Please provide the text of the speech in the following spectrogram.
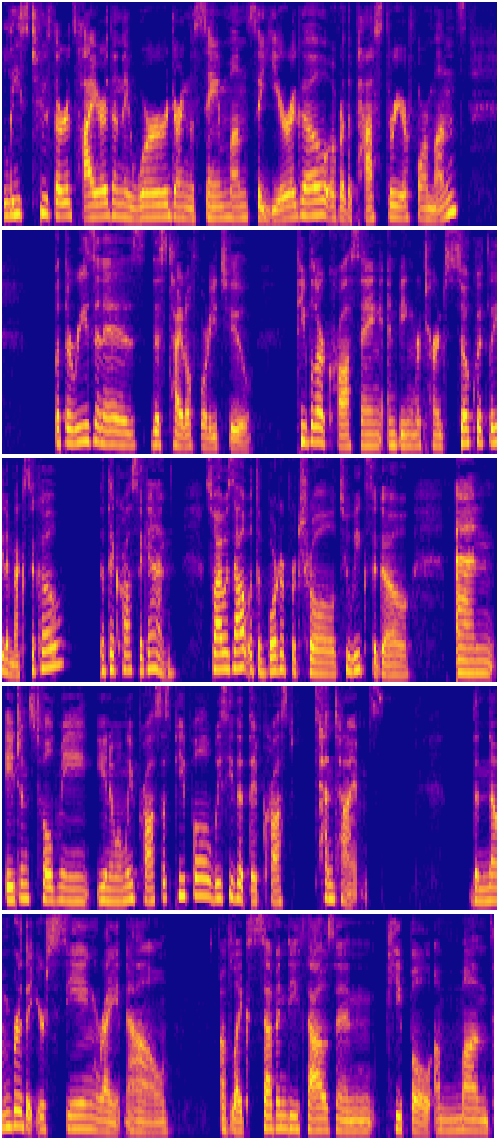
At least two thirds higher than they were during the same months a year ago over the past three or four months. But the reason is this Title 42. People are crossing and being returned so quickly to Mexico that they cross again. So I was out with the Border Patrol two weeks ago, and agents told me, you know, when we process people, we see that they've crossed 10 times. The number that you're seeing right now of like 70,000 people a month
